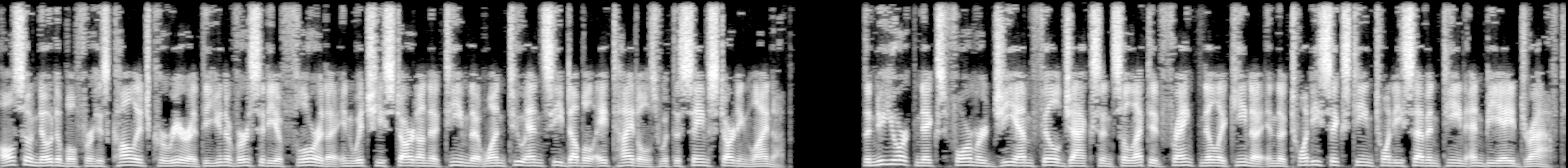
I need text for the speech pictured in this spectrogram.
also notable for his college career at the University of Florida in which he starred on a team that won two NCAA titles with the same starting lineup. The New York Knicks former GM Phil Jackson selected Frank Ntilikina in the 2016–2017 NBA draft.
